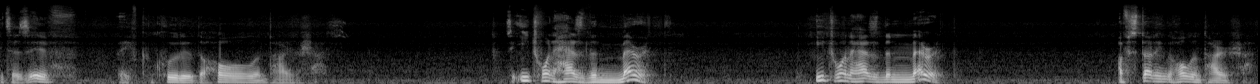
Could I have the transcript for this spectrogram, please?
it's as if they've concluded the whole entire Shas. So each one has the merit. Each one has the merit of studying the whole entire Shas.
